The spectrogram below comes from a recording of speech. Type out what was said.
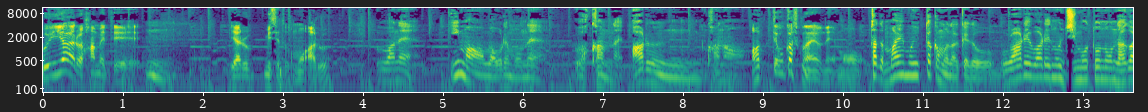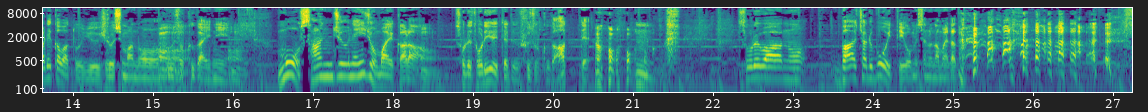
VR はめてうん。やる店とかもある？はね今は俺もね分かんない。あるんかな。あっておかしくないよねもただ前も言ったかもだけど、我々の地元の流川という広島の風俗街に、う、もう30年以上前からうん。それ取り入れてる風俗があって、うん、それはあのバーチャルボーイっていうお店の名前だった。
